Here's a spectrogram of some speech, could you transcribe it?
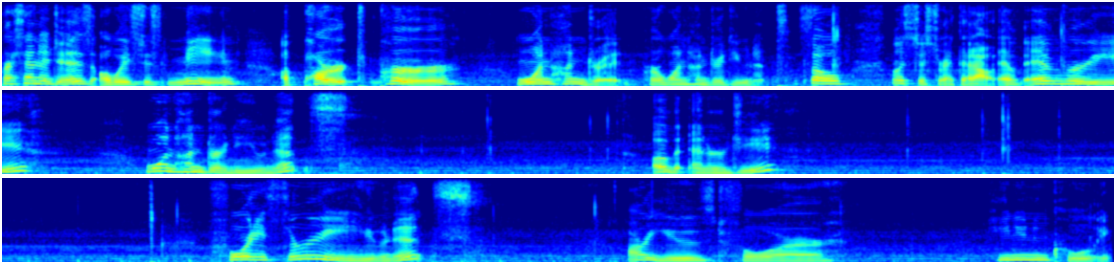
percentages always just mean a part per 100, per 100 units. So, let's just write that out. Of every 100 units of energy, 43 units are used for heating and cooling.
